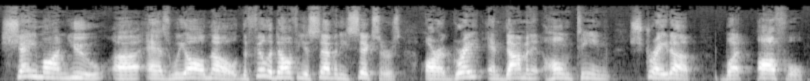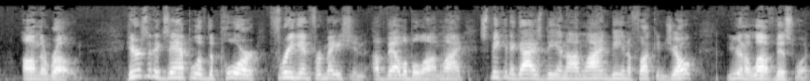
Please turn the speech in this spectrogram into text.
Shame on you, uh, as we all know. The Philadelphia 76ers are a great and dominant home team straight up, but awful on the road. Here's an example of the poor free information available online. Speaking of guys being online, being a fucking joke, you're going to love this one.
